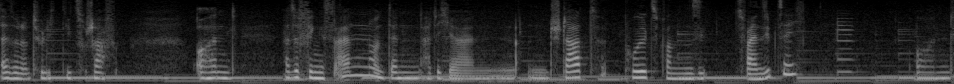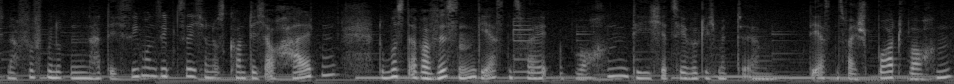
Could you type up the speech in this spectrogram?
Also natürlich die zu schaffen. Und also fing es an und dann hatte ich ja einen, Startpuls von 72 und nach fünf Minuten hatte ich 77 und das konnte ich auch halten. Du musst aber wissen, die ersten zwei Wochen, die ich jetzt hier wirklich mit, ähm, die ersten zwei Sportwochen,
